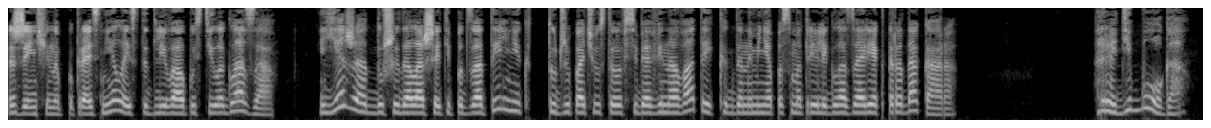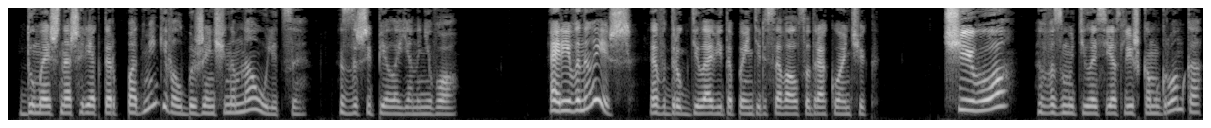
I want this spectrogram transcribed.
Женщина покраснела и стыдливо опустила глаза. Я же от души дала Шети подзатыльник, тут же почувствовав себя виноватой, когда на меня посмотрели глаза ректора Дакара. «Ради бога! Думаешь, наш ректор подмигивал бы женщинам на улице?» — зашипела я на него. «Ревнуешь?» — вдруг деловито поинтересовался дракончик. «Чего?» — возмутилась я слишком громко,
